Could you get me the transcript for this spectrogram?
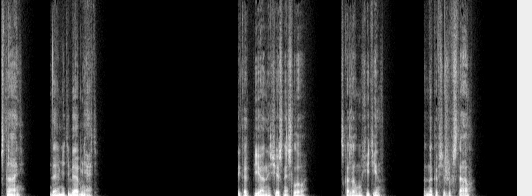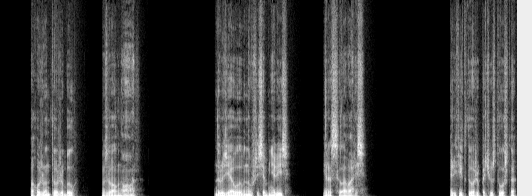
«Встань, дай мне тебя обнять». «Ты как пьяный, честное слово», — сказал Мухитин. Однако все же встал. Похоже, он тоже был взволнован. Друзья, улыбнувшись, обнялись и расцеловались. Рефик тоже почувствовал, что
